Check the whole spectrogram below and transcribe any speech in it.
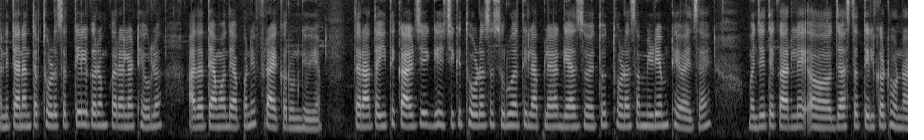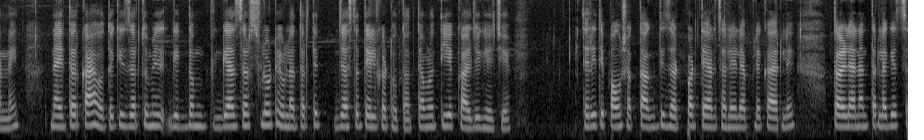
आणि त्यानंतर थोडंसं तेल गरम करायला ठेवलं. आता त्यामध्ये आपण हे फ्राय करून घेऊया. तर आता इथे काळजी घ्यायची की थोडंसं सुरुवातीला आपल्याला गॅस जो आहे तो थोडासा मिडियम ठेवायचा आहे. म्हणजे ते कारले जास्त तेलकट होणार नाहीत. नाहीतर काय होतं की जर तुम्ही एकदम गॅस जर स्लो ठेवला तर ते जास्त तेलकट होतात. त्यामुळे ती एक काळजी घ्यायची आहे. तरी ते पाहू शकता. अगदी झटपट तयार झालेले आपले कारले तळल्यानंतर लगेच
